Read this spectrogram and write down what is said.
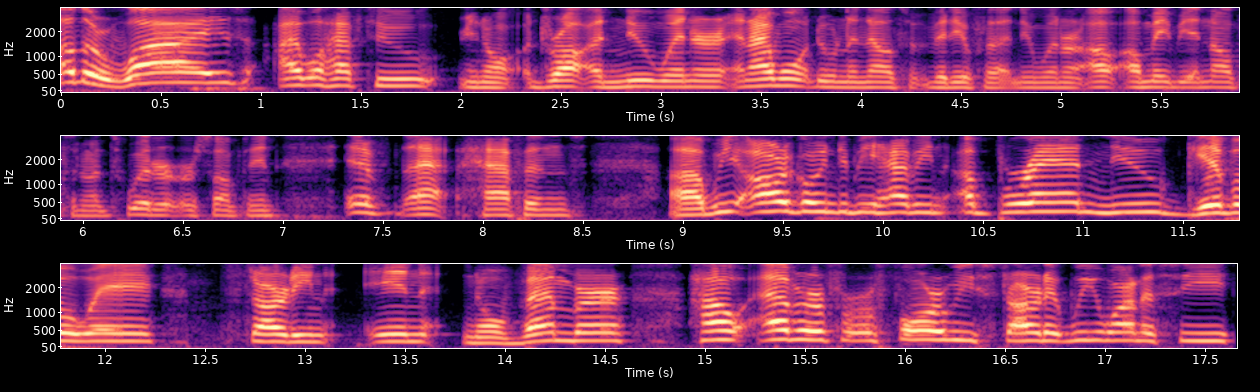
Otherwise, I will have to, you know, draw a new winner, and I won't do an announcement video for that new winner. I'll, I'll maybe announce it on Twitter or something if that happens. Uh, we are going to be having a brand new giveaway starting in November. However, for before we start it, we want to see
